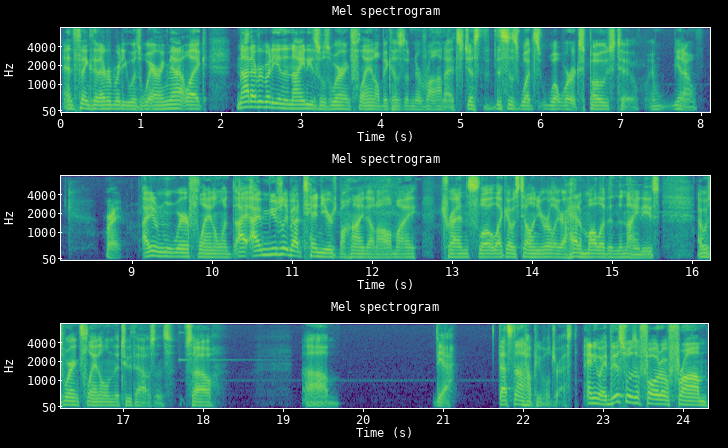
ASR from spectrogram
and think that everybody was wearing that like not everybody in the 90s was wearing flannel because of nirvana it's just that this is what's what we're exposed to and you know right. I didn't wear flannel, and I, I'm usually about ten years behind on all my trends. Slow, like I was telling you earlier, I had a mullet in the '90s. I was wearing flannel in the 2000s. So, um, yeah, that's not how people dressed. Anyway, this was a photo from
